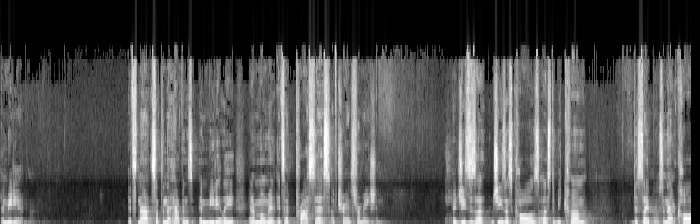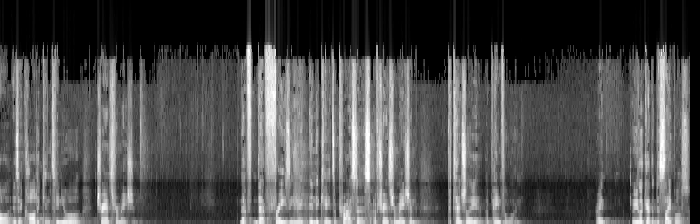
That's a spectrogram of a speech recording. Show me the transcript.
immediate. It's not something that happens immediately in a moment, it's a process of transformation. Jesus, uh, Jesus calls us to become disciples, and that call is a call to continual transformation. That, that phrasing indicates a process of transformation, potentially a painful one. Right? When you look at the disciples,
